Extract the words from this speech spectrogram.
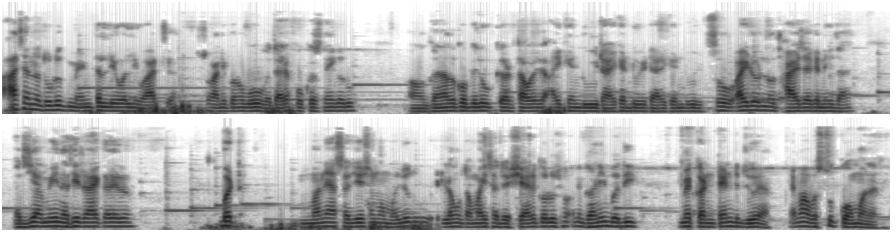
આ છે ને થોડુંક મેન્ટલ લેવલની વાત છે. સો આની પર હું બહુ વધારે ફોકસ નહીં કરું. ઘણા લોકો પેલું કરતા હોય છે I can do it I can do it I can do it so I don't know થાય છે કે નહીં થાય. હજી આ મેં નથી ટ્રાય કરેલું. બટ મને આ સજેશનમાં મળ્યું હતું, એટલે હું તમારી સાથે શેર કરું છું. અને ઘણી બધી મેં કન્ટેન્ટ જોયા, એમાં વસ્તુ કોમન હતી.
